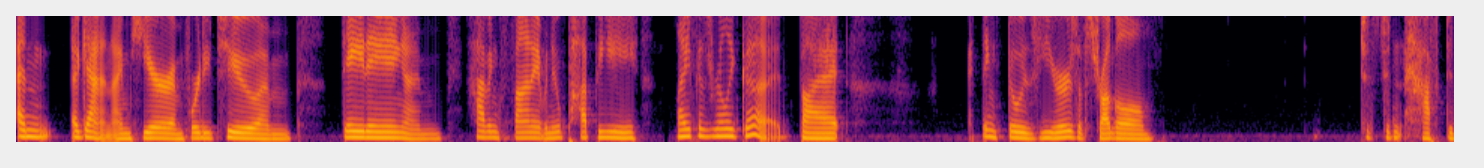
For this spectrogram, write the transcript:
and again, I'm here, I'm 42, I'm dating, I'm having fun, I have a new puppy. Life is really good, but I think those years of struggle just didn't have to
